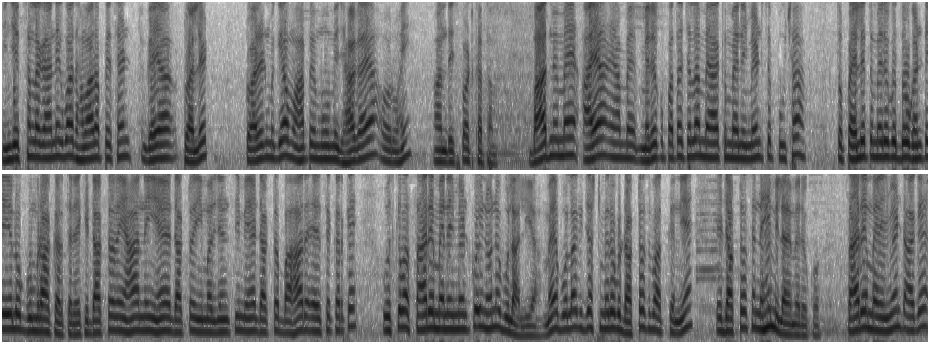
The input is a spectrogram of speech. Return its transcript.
इंजेक्शन लगाने के बाद हमारा पेशेंट गया टॉयलेट टॉयलेट में गया, वहाँ पे मुँह में झाग आया और वहीं ऑन द स्पॉट खत्म। बाद में मैं आया, यहाँ मेरे को पता चला, मैं आके मैनेजमेंट से पूछा तो पहले तो मेरे को दो घंटे ये लोग गुमराह करते रहे कि डॉक्टर यहाँ नहीं है, डॉक्टर इमरजेंसी में है, डॉक्टर बाहर है ऐसे करके, उसके बाद सारे मैनेजमेंट को इन्होंने बुला लिया। मैं बोला कि जस्ट मेरे को डॉक्टर से बात करनी है, ये डॉक्टर से नहीं मिला है मेरे को। सारे मैनेजमेंट आ गए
